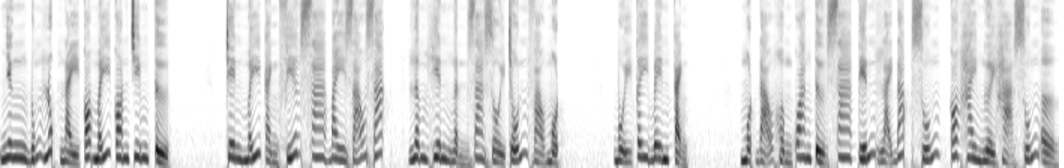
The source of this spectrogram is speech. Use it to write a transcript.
Nhưng đúng lúc này có mấy con chim tử. Trên mấy cành phía xa bay ráo rác, Lâm Hiên ngẩn ra rồi trốn vào một bụi cây bên cạnh. Một đạo hồng quang từ xa tiến lại đáp xuống, có hai người hạ xuống ở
